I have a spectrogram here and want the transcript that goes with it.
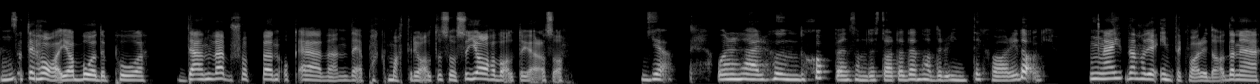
Mm. Så det har jag både på den webbshoppen och även det packmaterialet och så. Så jag har valt att göra så. Ja, och den här hundshoppen som du startade, den hade du inte kvar idag? Nej, den hade jag inte kvar idag. Den är,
